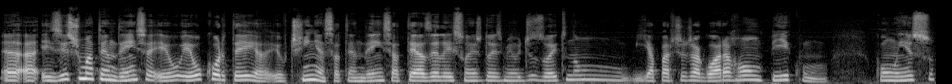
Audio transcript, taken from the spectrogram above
eh, eh, existe uma tendência, eu, eu cortei, eu tinha essa tendência até as eleições de 2018, não, e a partir de agora rompi com, com isso,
